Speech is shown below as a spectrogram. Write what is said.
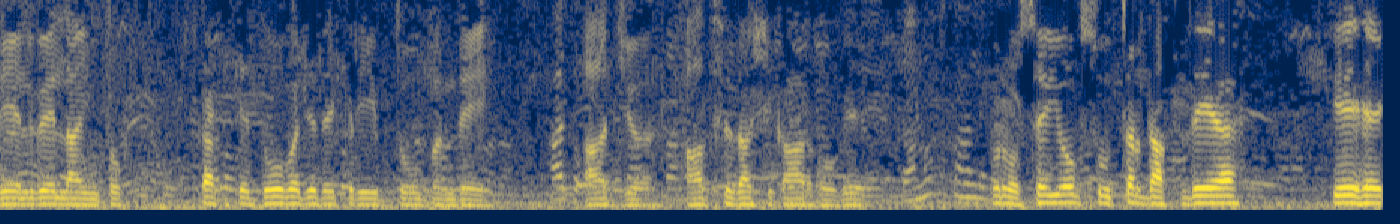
ਰੇਲਵੇ ਲਾਈਨ ਤੋਂ ਘੱਟ ਕੇ 2 ਵਜੇ ਦੇ ਕਰੀਬ ਦੋ ਬੰਦੇ ਅੱਜ ਹਾਦਸੇ ਦਾ ਸ਼ਿਕਾਰ ਹੋ ਗਏ। ਭਰੋਸੇਯੋਗ ਸੂਤਰ ਦੱਸਦੇ ਆ ਕਿ ਇਹ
